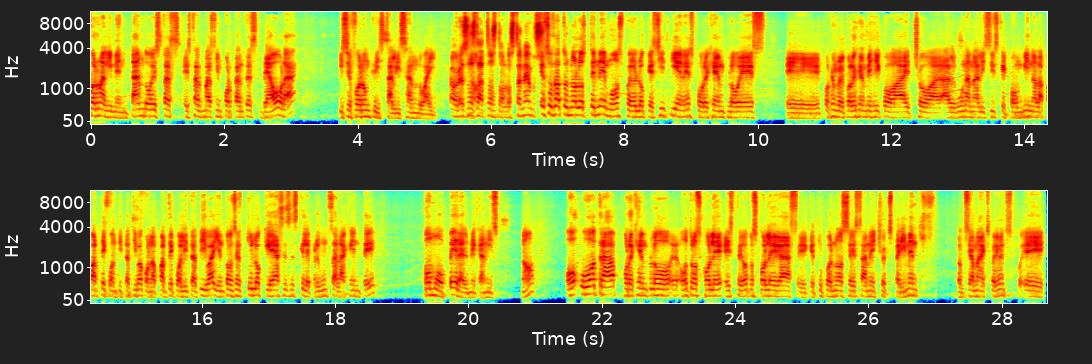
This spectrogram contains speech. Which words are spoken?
fueron alimentando estas, estas más importantes de ahora y se fueron cristalizando ahí. Ahora esos No. datos no los tenemos. Esos datos no los tenemos, pero lo que sí tienes, por ejemplo, es, eh, por ejemplo, el Colegio de México ha hecho a- algún análisis que combina la parte cuantitativa con la parte cualitativa y entonces tú lo que haces es que le preguntas a la gente cómo opera el mecanismo, ¿no? O, u otra, por ejemplo, eh, otros, cole- este, otros colegas eh, que tú conoces han hecho experimentos, lo que se llama experimentos, eh,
